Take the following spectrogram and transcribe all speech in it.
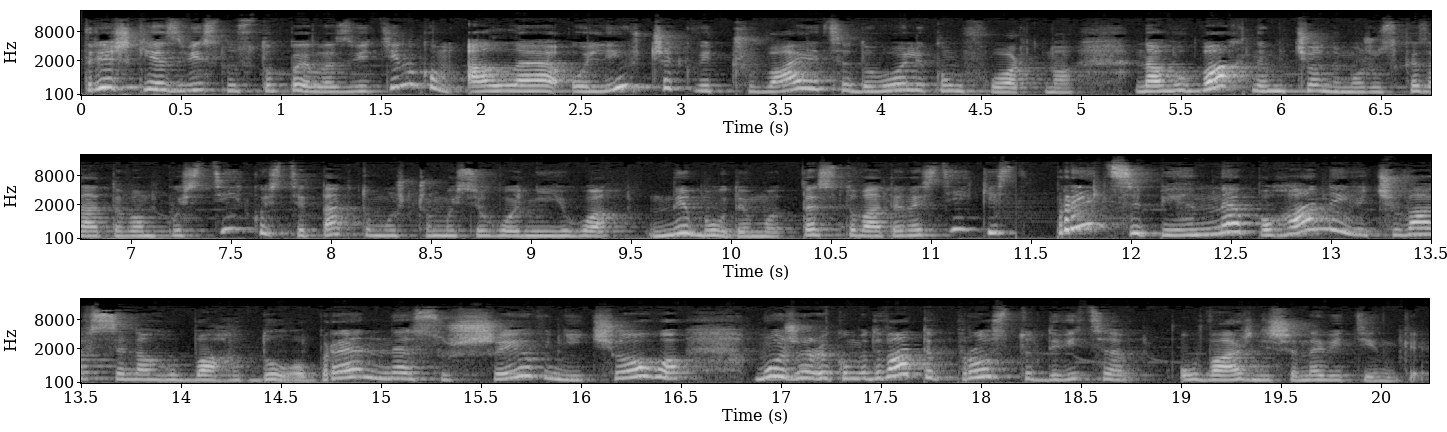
Трішки я, звісно, ступила з відтінком, але олівчик кремчик відчувається доволі комфортно. На губах нічого не можу сказати вам по стійкості, так тому що ми сьогодні його не будемо тестувати на стійкість. В принципі, непоганий, відчувався на губах добре, не сушив нічого. Можу рекомендувати, просто дивіться уважніше на відтінки.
